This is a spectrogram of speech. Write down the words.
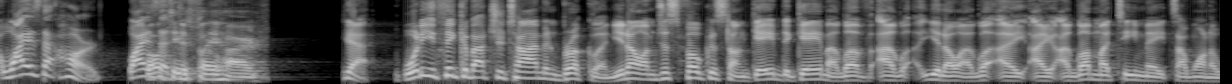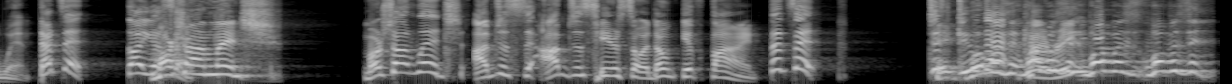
Why is that hard? Why is Both that teams difficult? play hard. Yeah. What do you think about your time in Brooklyn? You know, I'm just focused on game to game. I love, I, you know, I, I, I, I love my teammates. I want to win. That's it. That's all you gotta say. Marshawn Lynch. Marshawn Lynch. I'm just I'm just here so I don't get fined. That's it. Just do what that, was it? What was Kyrie. it? What was what was it?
